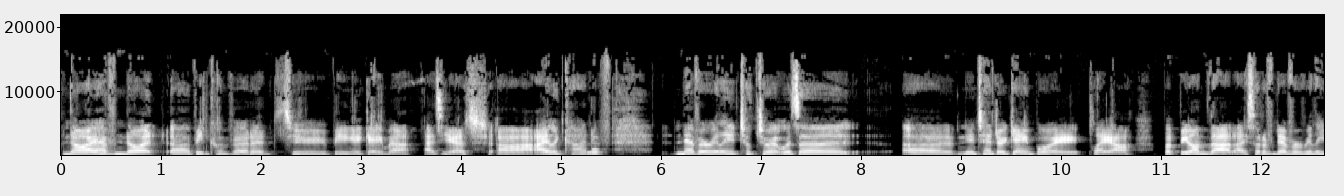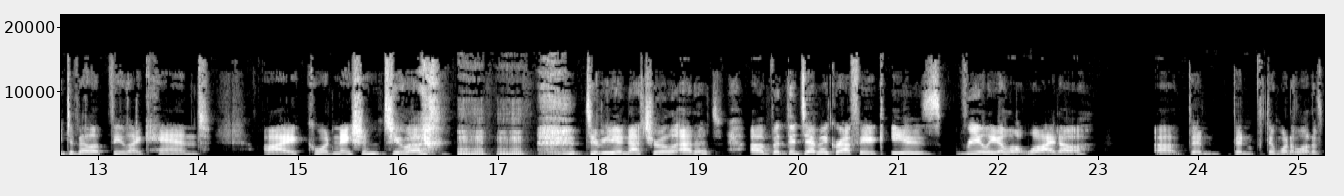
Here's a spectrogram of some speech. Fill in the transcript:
No, I have not uh, been converted to being a gamer as yet. Uh, I kind of never really took to it. it was a, a Nintendo Game Boy player, but beyond that, I sort of never really developed the like hand eye coordination to uh, mm-hmm, mm-hmm. to be a natural at it. Uh, but the demographic is really a lot wider uh, than than than what a lot of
